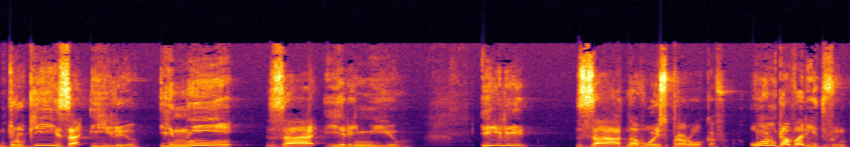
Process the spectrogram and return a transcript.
другие за Илию, иные за Иеремию или за одного из пророков. Он говорит им,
